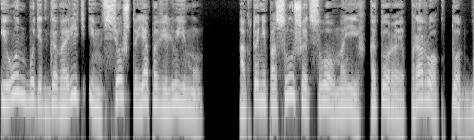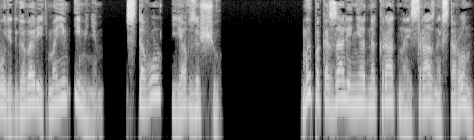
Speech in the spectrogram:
и он будет говорить им все, что я повелю ему. А кто не послушает слов моих, которые пророк тот будет говорить моим именем, с того я взыщу. Мы показали неоднократно и с разных сторон,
